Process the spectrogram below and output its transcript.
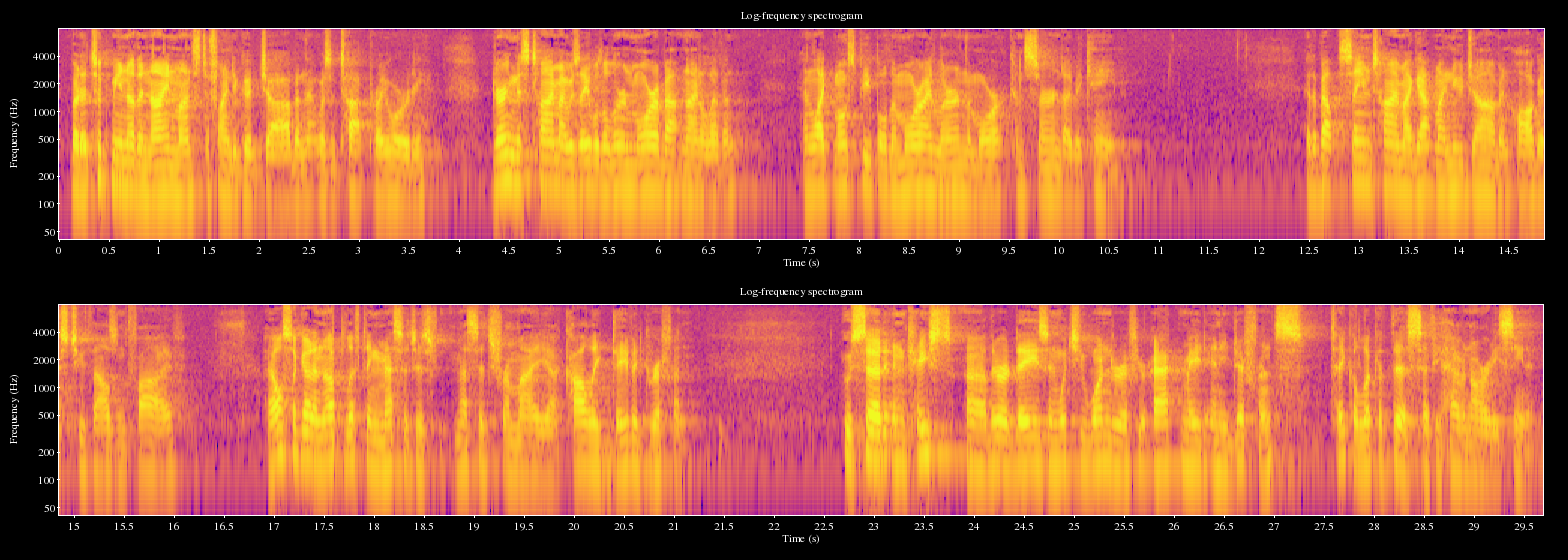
But it took me another nine months to find a good job, and that was a top priority. During this time, I was able to learn more about 9 11, and like most people, the more I learned, the more concerned I became. At about the same time, I got my new job in August 2005. I also got an uplifting message, message from my uh, colleague David Griffin, who said, In case uh, there are days in which you wonder if your act made any difference, take a look at this if you haven't already seen it.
